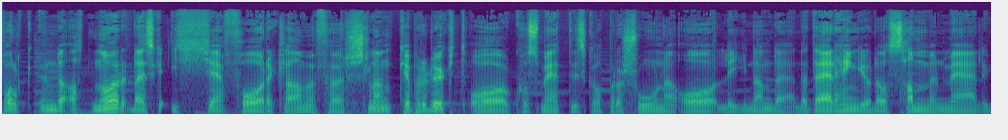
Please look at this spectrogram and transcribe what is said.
Folk under 18 år de skal ikke få reklame for slankeprodukt og kosmetiske operasjoner og lignende. Dette henger jo da sammen med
